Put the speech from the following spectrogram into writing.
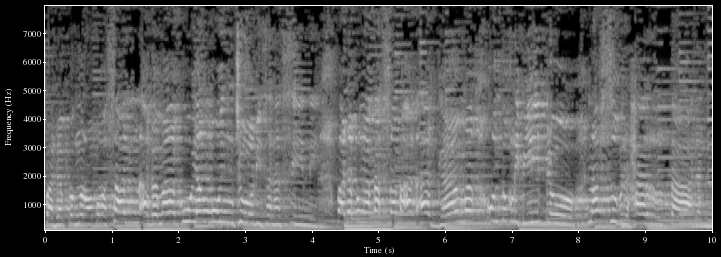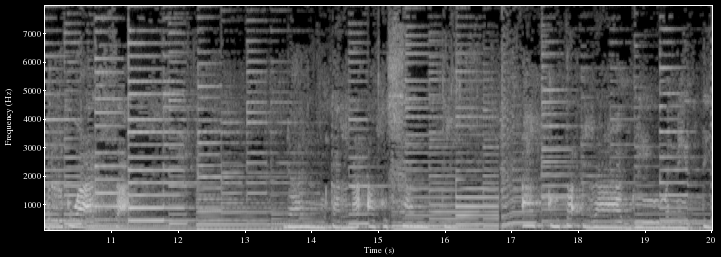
pada pengeroposan agamaku yang muncul di sana sini, pada pengatasnamaan agama untuk libido, nafsu berharta dan berkuasa. Dan karena aku santri, tak ragu meniti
